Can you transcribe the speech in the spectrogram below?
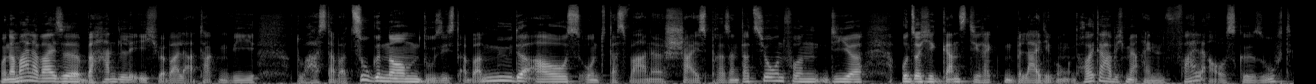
Und normalerweise behandle ich verbale Attacken wie du hast aber zugenommen, du siehst aber müde aus und das war eine scheiß Präsentation von dir und solche ganz direkten Beleidigungen. Und heute habe ich mir einen Fall ausgesucht,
